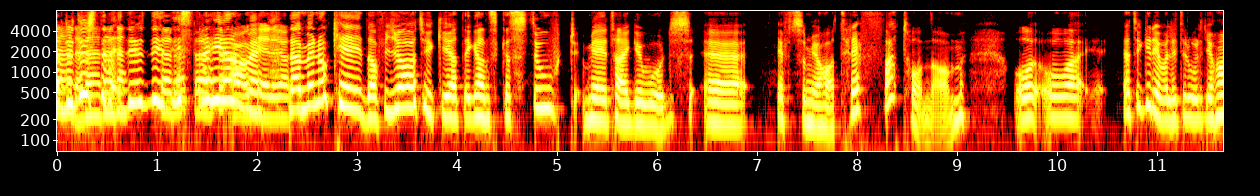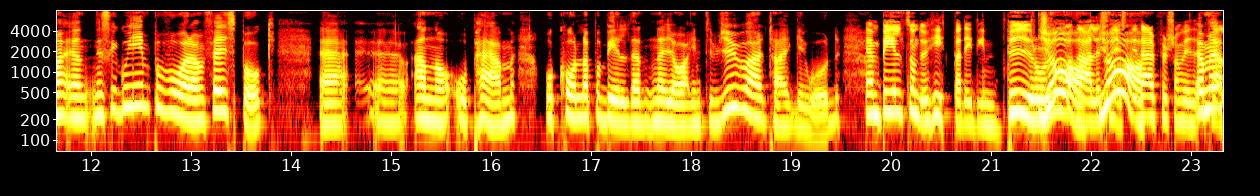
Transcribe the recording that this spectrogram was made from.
Du, distra, du, du distraherar mig. Nej men okej då, för jag tycker att det är ganska stort med Tiger Woods eh, eftersom jag har träffat honom. Och, och jag tycker det var lite roligt. Jag har en, ni ska gå in på våran Facebook, eh, eh, Anna och Pam, och kolla på bilden när jag intervjuar Tiger Wood. En bild som du hittade i din byrålåda Ja, alldeles ja. nyss. Det är därför som vi Ja kallar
